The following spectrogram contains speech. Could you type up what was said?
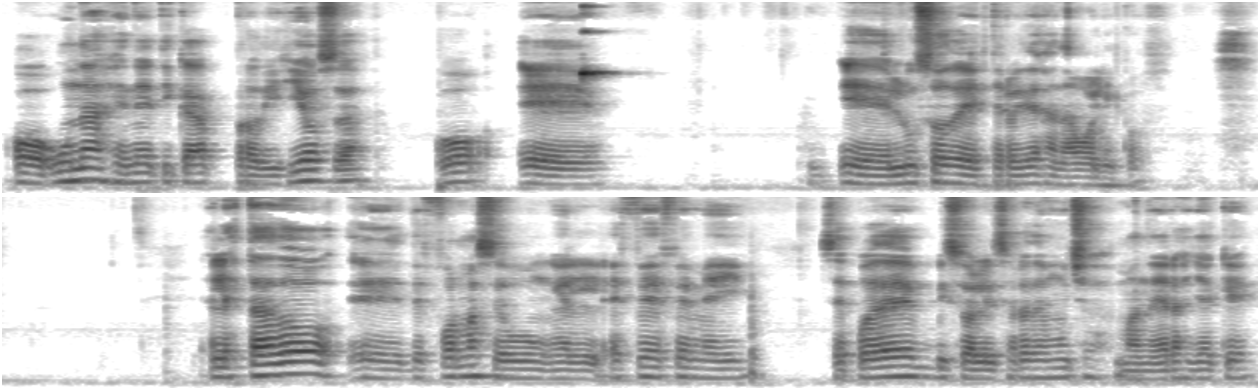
o una genética prodigiosa o eh, el uso de esteroides anabólicos. El estado eh, de forma según el FFMI se puede visualizar de muchas maneras ya que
